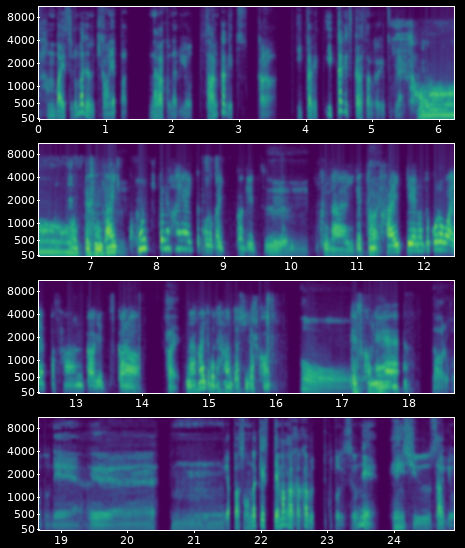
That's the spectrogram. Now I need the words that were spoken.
販売するまでの期間はやっぱ長くなるよ。3ヶ月から、1ヶ月、1ヶ月から3ヶ月ぐらい。そうですね。大、うん本当に早いところが1ヶ月うんくらいで、でもはい大抵のところはやっぱ3ヶ月から、はい。長いところで半年とかおーですか。ね。なるほどね。へえ。うーん。やっぱそんだけ手間がかかるってことですよね。編集作業。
